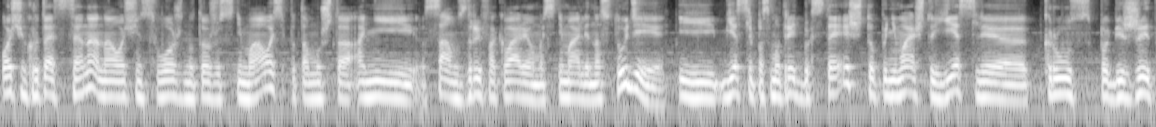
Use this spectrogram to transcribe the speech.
очень крутая сцена, она очень сложно тоже снималась, потому что они сам взрыв аквариума снимали на студии, и если посмотреть бэкстейдж, то понимаешь, что если если Круз побежит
